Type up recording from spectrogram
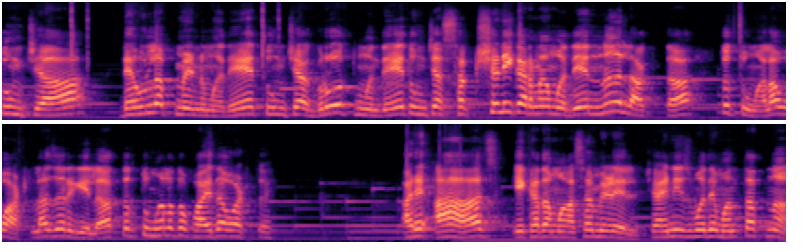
तुमच्या डेव्हलपमेंटमध्ये तुमच्या ग्रोथमध्ये तुमच्या सक्षमीकरणामध्ये न लागता तो तुम्हाला वाटला जर गेला तर तुम्हाला तो फायदा वाटतोय. अरे आज एखादा मासा मिळेल. चायनीजमध्ये म्हणतात ना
